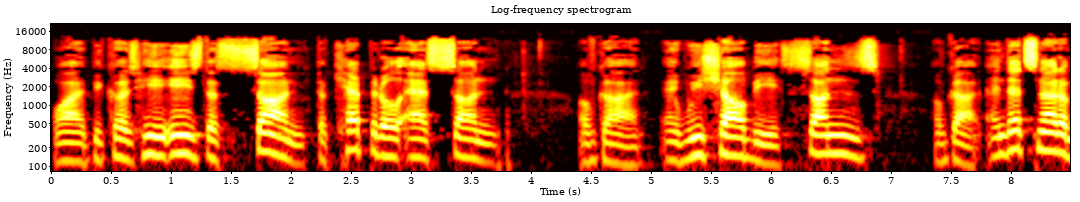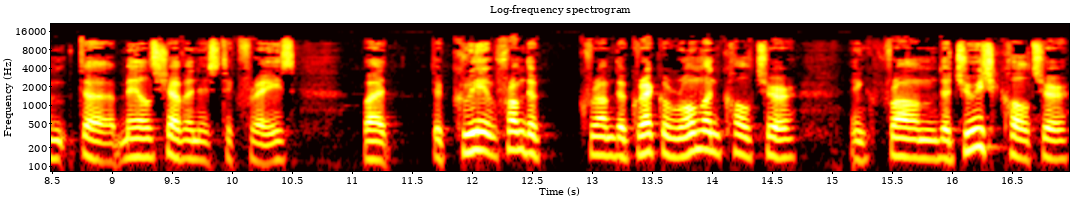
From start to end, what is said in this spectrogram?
Why? Because he is the Son, the capital S Son of God, and we shall be sons of God. And that's not a, male chauvinistic phrase, but the, from the from the Greco-Roman culture and from the Jewish culture,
